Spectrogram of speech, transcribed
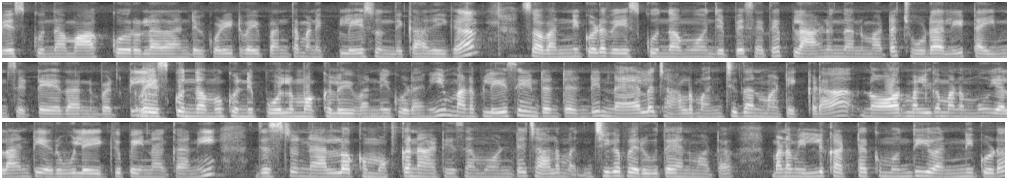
వేసుకుందాం. ఆకుకూరలు అలాంటివి కూడా ఇటువైపు అంతా మనకి ప్లేస్ ఉంది ఖాళీగా. సో అవన్నీ కూడా వేసుకుందాము అని చెప్పేసి అయితే ప్లాన్ ఉందన్నమాట. చూడాలి టైం సెట్ అయ్యేదాన్ని బట్టి. వేసుకుందాము కొన్ని పూల మొక్కలు ఇవన్నీ కూడా మన ప్లేస్ ఏంటంటే అండి నేల చాలా మంచిదన్నమాట ఇక్కడ. నార్మల్గా మనము ఎలాంటి ఎరువులు లేకపోయినా కానీ జస్ట్ నేలలో ఒక మొక్క నాటేసాము అంటే చాలా మంచిగా పెరుగుతాయి అనమాట మనం ఇల్లు కట్టక ముందు ఇవన్నీ కూడా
